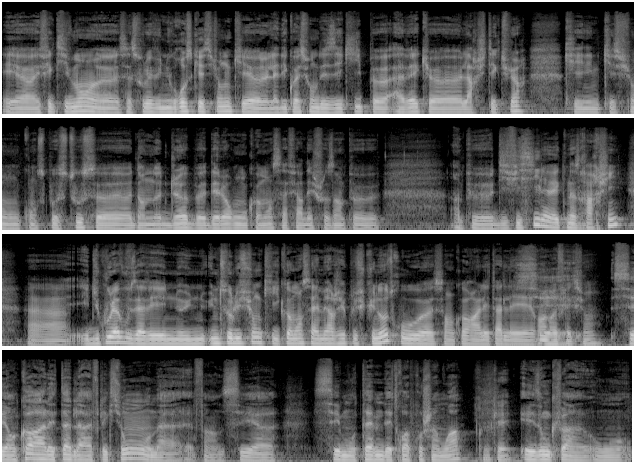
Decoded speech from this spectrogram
et euh, effectivement, euh, ça soulève une grosse question qui est l'adéquation des équipes avec l'architecture, qui est une question qu'on se pose tous dans notre job dès lors où on commence à faire des choses un peu un peu difficile avec notre archi. Euh, et du coup, là, vous avez une, solution qui commence à émerger plus qu'une autre ou euh, c'est encore à l'état de la réflexion? C'est encore à l'état de la réflexion. On a, enfin, c'est euh, c'est mon thème des trois prochains mois. Et donc, on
